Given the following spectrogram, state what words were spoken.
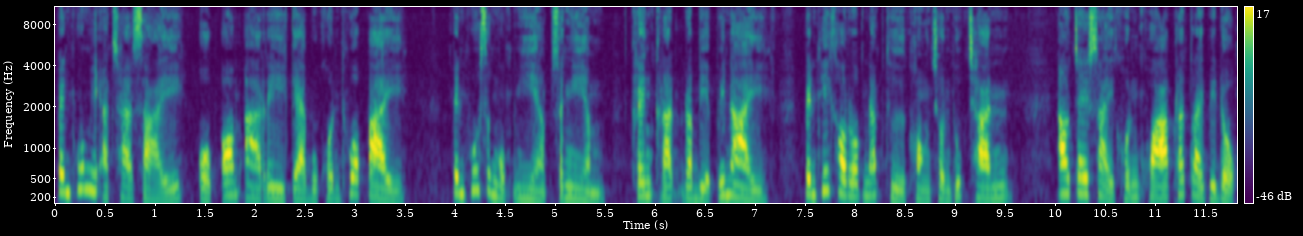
เป็นผู้มีอัจฉริยโอบอ้อมอารีแก่บุคคลทั่วไป เป็นผู้สงบเงียบเสงี่ยม เคร่งครัดระเบียบวินัย เป็นที่เคารพนับถือของชนทุกชั้น เอาใจใส่ค้นคว้าพระไตรปิฎก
